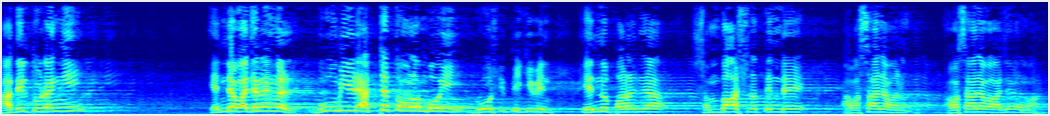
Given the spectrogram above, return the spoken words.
അതിൽ തുടങ്ങി എന്റെ വചനങ്ങൾ ഭൂമിയുടെ അറ്റത്തോളം പോയി ഘോഷിപ്പിക്കുവിൻ എന്ന് പറഞ്ഞ സംഭാഷണത്തിന്റെ അവസാനമാണ് അവസാന വാചകമാണ്.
